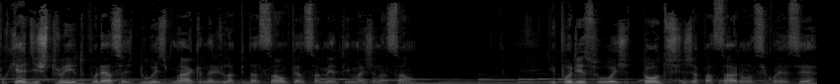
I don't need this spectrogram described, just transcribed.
Porque é destruído por essas duas máquinas de lapidação, pensamento e imaginação. E por isso hoje todos que já passaram a se conhecer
